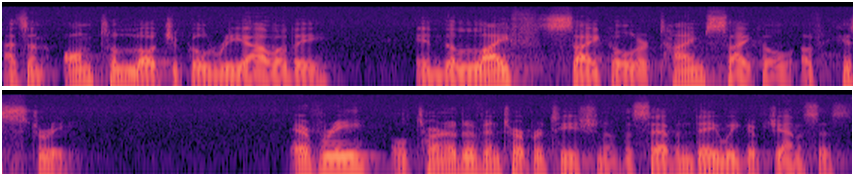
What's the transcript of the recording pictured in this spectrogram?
as an ontological reality in the life cycle or time cycle of history? Every alternative interpretation of the seven day week of Genesis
